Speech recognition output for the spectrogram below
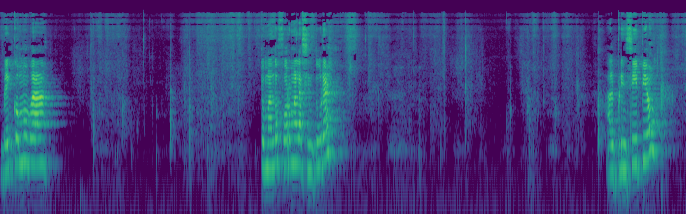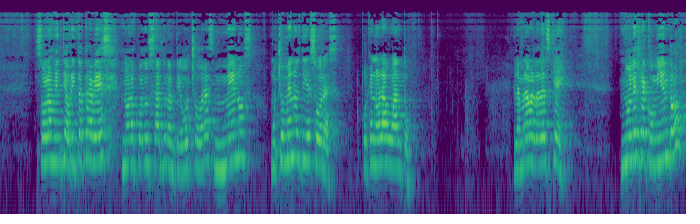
ven cómo va tomando forma la cintura. Al principio, solamente ahorita otra vez no la puedo usar durante 8 horas, menos, mucho menos 10 horas, porque no la aguanto. La mera verdad es que no les recomiendo,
